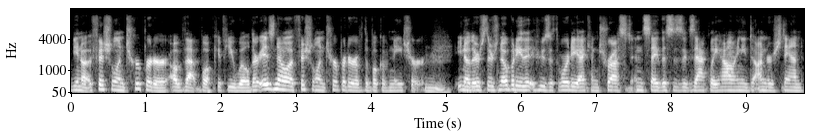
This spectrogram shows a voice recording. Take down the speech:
you know official interpreter of that book if you will. There is no official interpreter of the book of nature. Mm. you know there's there's nobody that whose authority i can trust and say this is exactly how i need to understand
